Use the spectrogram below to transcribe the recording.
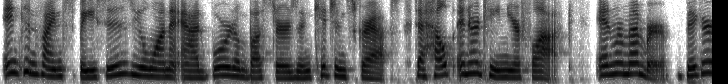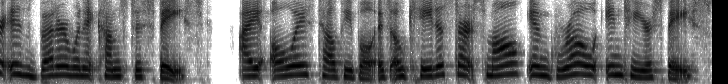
In confined spaces, you'll want to add boredom busters and kitchen scraps to help entertain your flock. And remember, bigger is better when it comes to space. I always tell people it's okay to start small and grow into your space.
